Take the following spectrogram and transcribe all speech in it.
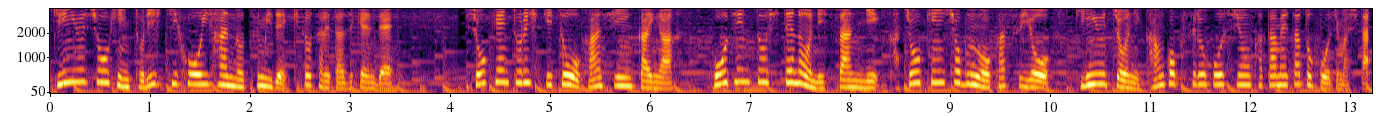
金融商品取引法違反の罪で起訴された事件で証券取引等監視委員会が法人としての日産に課徴金処分を課すよう金融庁に勧告する方針を固めたと報じました。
